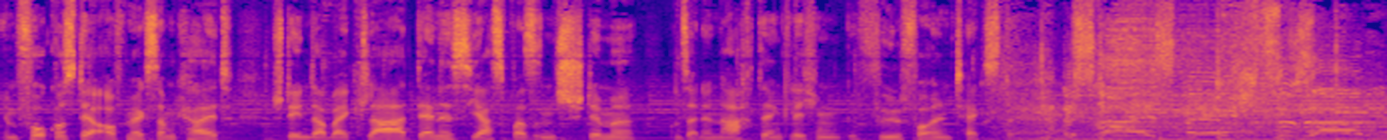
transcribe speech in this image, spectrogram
Im Fokus der Aufmerksamkeit stehen dabei klar Dennis Jaspersens Stimme und seine nachdenklichen, gefühlvollen Texte. Es reißt mich zusammen,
